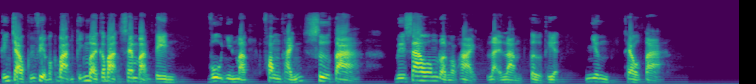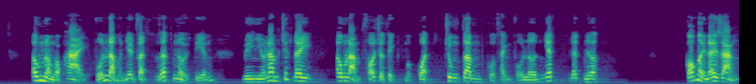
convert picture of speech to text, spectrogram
Kính chào quý vị và các bạn, kính mời các bạn xem bản tin Vụ nhìn mặt phong thánh sư tà. Vì sao ông Đoàn Ngọc Hải lại làm từ thiện nhưng theo tà? Ông Đoàn Ngọc Hải vốn là một nhân vật rất nổi tiếng Vì nhiều năm trước đây ông làm phó chủ tịch một quận trung tâm của thành phố lớn nhất đất nước. Có người nói rằng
